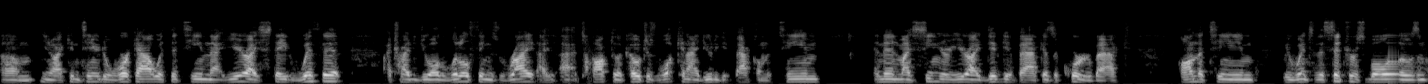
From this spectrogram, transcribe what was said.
um, you know i continued to work out with the team that year. I stayed with it. I tried to do all the little things right. I, I talked to the coaches what can i do to get back on the team? And then my senior year i did get back as a quarterback on the team. We went to the citrus bowl. It was an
